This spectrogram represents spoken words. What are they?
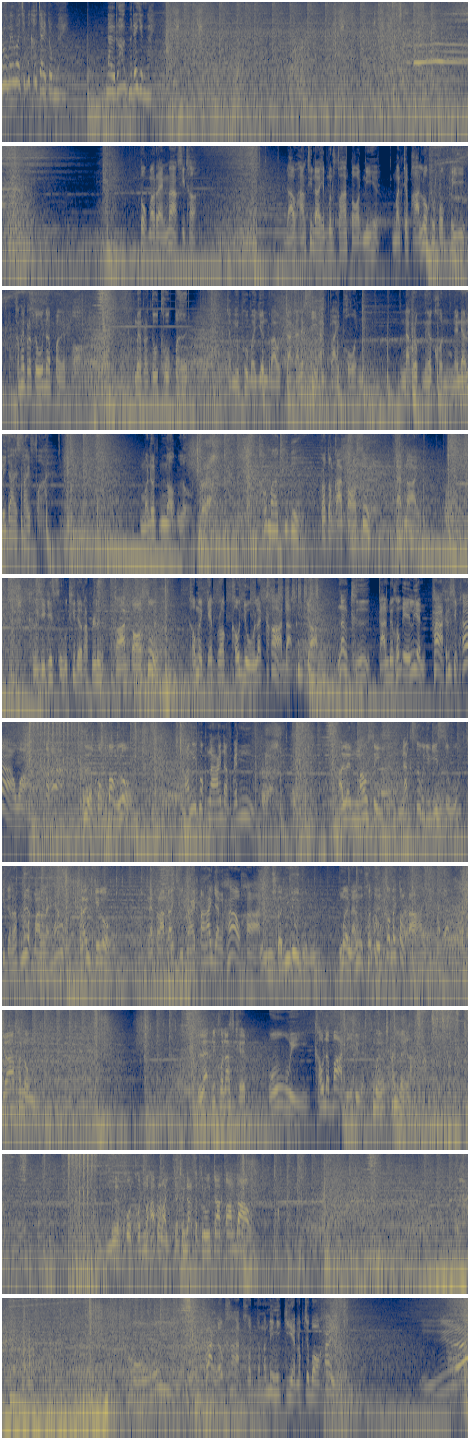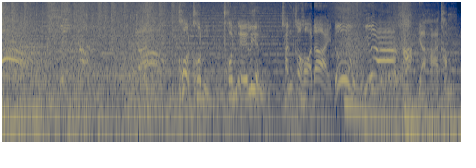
รู้ไหมว่าฉันไม่เข้าใจตรงไหน นายรอดมาได้ยังไง ตกมาแรงมากสิท่าดาวหางที่นายเห็นบนฟ้าตอนนี้ มันจะผ่านโลกทุกหกปีทำให้ประตูน่ะเปิดออก เมื่อประตูถูกเปิด จะมีผู้มาเยือนเราจากกาแล็กซี่อันไกลโพ้นนักรบเหนือคนในแนวนิยายไซไฟ มนุษย์นอกโลก เขามาที่นี่ เพราะต้องการต่อสู้ แต่นาย คือยิยิสูที่ได้รับเลือกการต่อสู้ เขาไม่เก็ตหรอกเขาอยู่และฆ่าดะทุกอย่าง นั่นคือการเมืองของเอเลี่ยน5ถึง15 ว่า เพื่อปกป้องโลก ตอนนี้พวกนายน่ะเป็นอเลนเมาซีนักสู้ยิยิสูที่ได้รับเลือกมาแล้วแฟรงกิโล และตราบใดที่นายตายอย่างห้าวหาญเฉินยู่หยุน เมื่อนั้นคนอื่นก็ไม่ต้องตายยาพนม และนิโคลัสเคดโอ้ย เขาน่ะบ้าดีเดือด เหมือนฉันเลยล่ะ เมื่อโคตรคนมหาประไลยจะชนะศัตรูจากต่างดาว ลั่งแล้วฆ่าคนแต่มันไม่มีเกียรติหรอกจะบอกให้โคตรคนชนเอเลี่ยน ฉันก็ห่อได้ดู อย่าหาทำ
